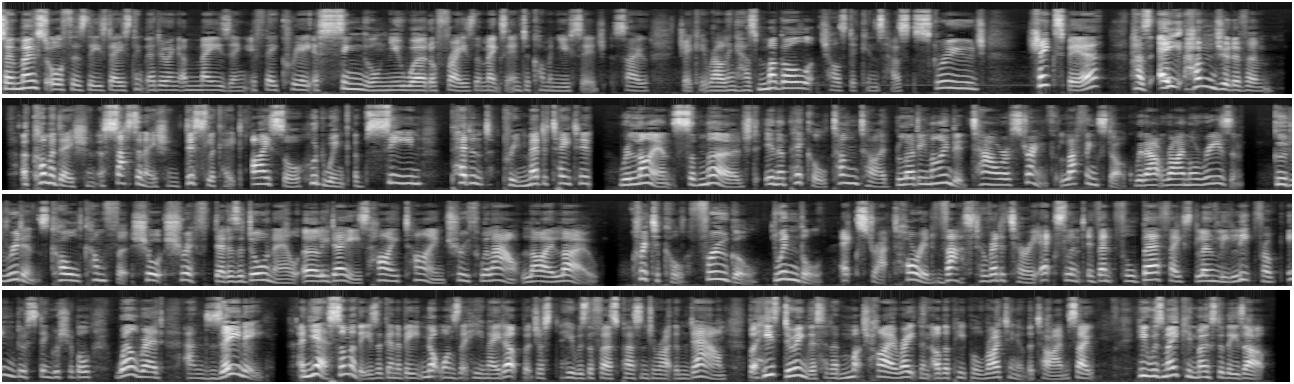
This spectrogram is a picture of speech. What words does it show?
So most authors these days think they're doing amazing if they create a single new word or phrase that makes it into common usage. So J.K. Rowling has muggle, Charles Dickens has Scrooge, Shakespeare has 800 of them. Accommodation, assassination, dislocate, eyesore, hoodwink, obscene, pedant, premeditated, reliance, submerged, in a pickle, tongue tied, bloody minded, tower of strength, laughing stock, without rhyme or reason. Good riddance, cold comfort, short shrift, dead as a doornail, early days, high time, truth will out, lie low. Critical, frugal, dwindle, extract, horrid, vast, hereditary, excellent, eventful, barefaced, lonely, leapfrog, indistinguishable, well read, and zany. And yes, some of these are going to be not ones that he made up, but just he was the first person to write them down. But he's doing this at a much higher rate than other people writing at the time. So he was making most of these up.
